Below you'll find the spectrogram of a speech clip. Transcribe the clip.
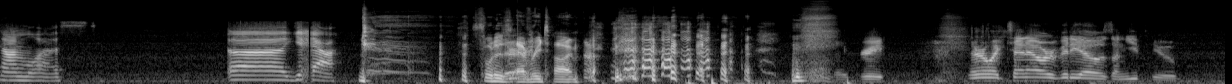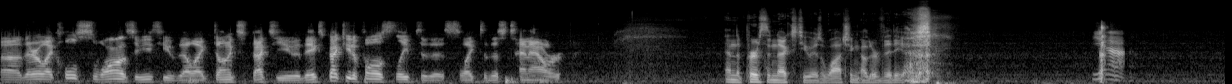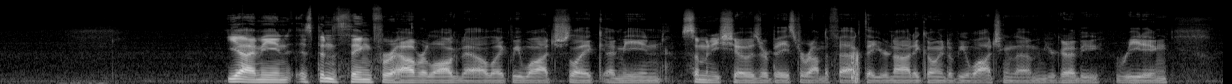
now I'm lost. Uh, yeah. That's what it is There- every time. I agree. There are like ten hour videos on YouTube. Uh, there are like whole swaths of YouTube that like don't expect you. They expect you to fall asleep to this, like to this ten hour. and the person next to you is watching other videos. yeah. Yeah, I mean, it's been a thing for however long now. Like, we watch, like, I mean, so many shows are based around the fact that you're not going to be watching them. You're going to be reading,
